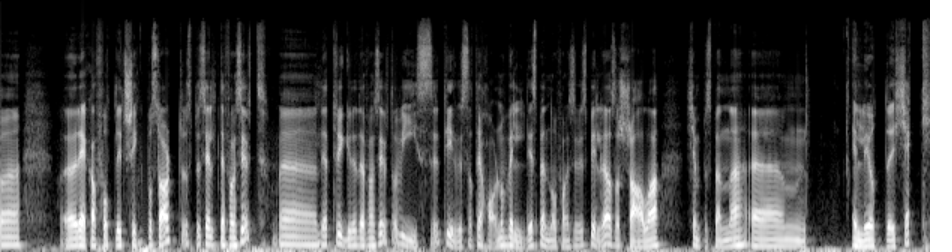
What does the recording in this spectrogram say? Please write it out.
eh, Reka fått litt skikk på start, spesielt defensivt. Eh, de er tryggere defensivt og viser tidvis at de har noen veldig spennende offensive spillere. Altså Sjala, kjempespennende. Elliot Kjekk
